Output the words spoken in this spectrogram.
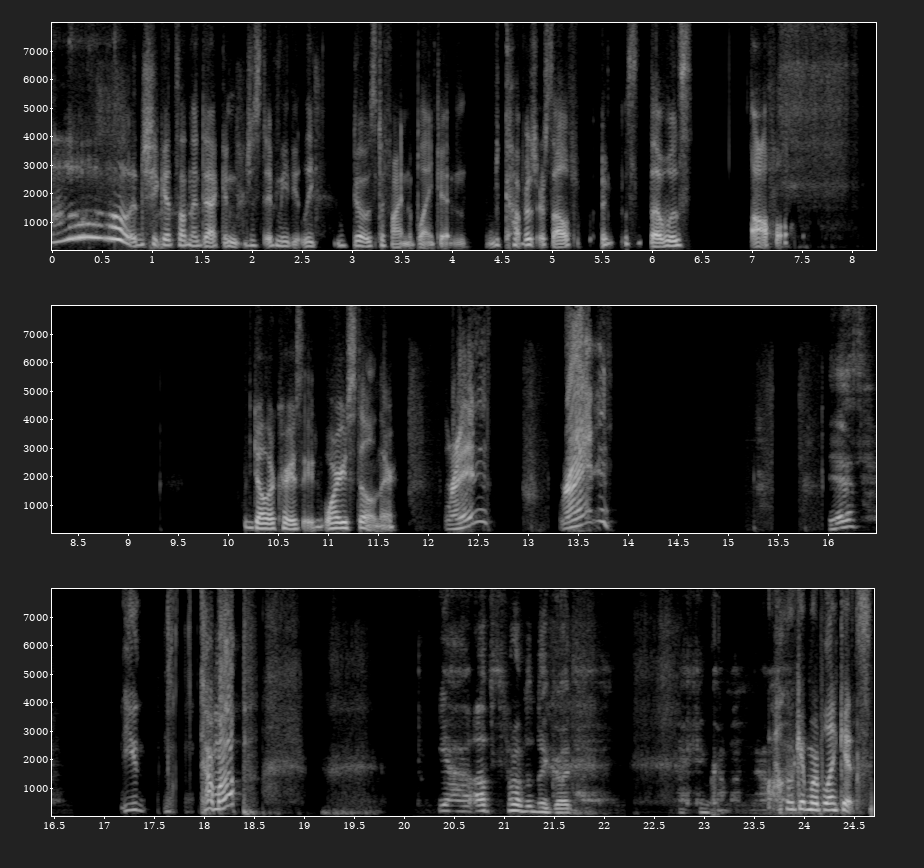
Oh, and she gets on the deck and just immediately goes to find a blanket and covers herself. It was- That was awful. Y'all are crazy. Why are you still in there? Ren? Ren? Yes? You come up? Yeah, up's probably good. I can come up now. I'll go get more blankets.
